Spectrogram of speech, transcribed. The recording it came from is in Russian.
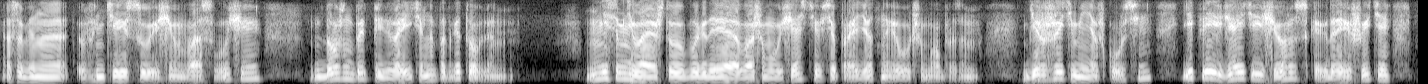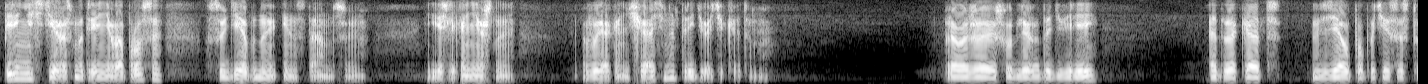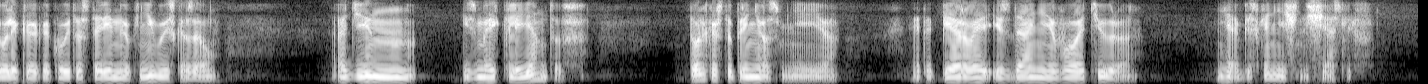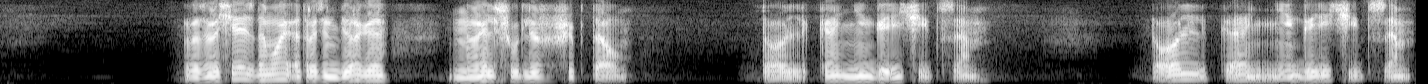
особенно в интересующем вас случае, должен быть предварительно подготовлен. Не сомневаюсь, что благодаря вашему участию все пройдет наилучшим образом. Держите меня в курсе и приезжайте еще раз, когда решите перенести рассмотрение вопроса в судебную инстанцию. Если, конечно, вы окончательно придете к этому. Провожая Шудлера до дверей, адвокат взял по пути со столика какую-то старинную книгу и сказал, «Один из моих клиентов только что принес мне ее. Это первое издание «Вуатюра». Я бесконечно счастлив». Возвращаясь домой от Розенберга, Ноэль Шудлер шептал, «Только не горячиться, только не горячиться».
